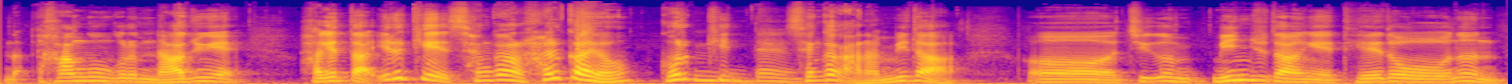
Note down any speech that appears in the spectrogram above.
나- 한국은 그럼 나중에 하겠다 이렇게 생각을 할까요? 그렇게 음, 네. 생각 안 합니다. 어, 지금 민주당의 태도는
